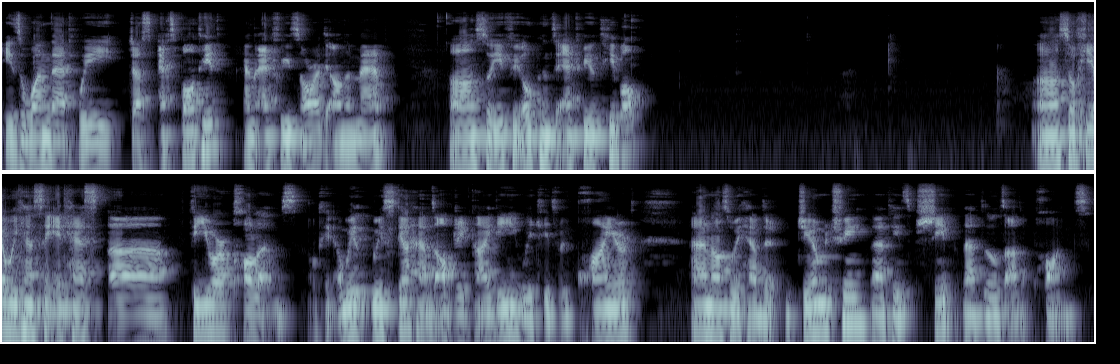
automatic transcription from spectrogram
is one that we just exported and actually it's already on the map. Uh, so if we open the attribute table, uh, so here we can see it has uh, fewer columns. Okay, we, we still have the object ID, which is required. And also we have the geometry, that is shape, that those are the points.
